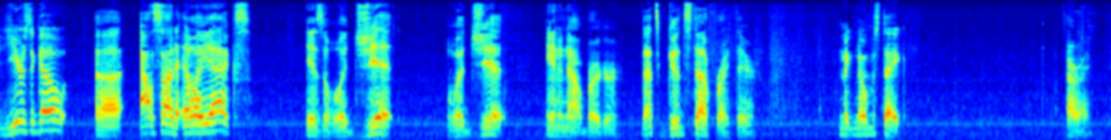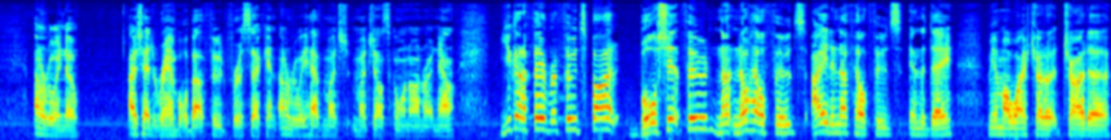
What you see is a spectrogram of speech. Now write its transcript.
years ago uh, outside of LAX is a legit legit In and Out Burger. That's good stuff right there. Make no mistake. All right. I don't really know. I just had to ramble about food for a second. I don't really have much much else going on right now. You got a favorite food spot? Bullshit food? No, no health foods. I ate enough health foods in the day. Me and my wife try to try to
